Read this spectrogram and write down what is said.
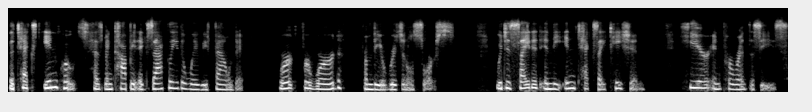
The text in quotes has been copied exactly the way we found it, word for word from the original source, which is cited in the in-text citation, here in parentheses.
